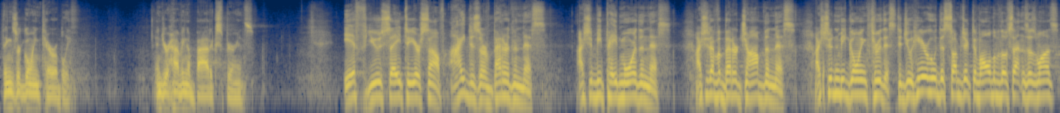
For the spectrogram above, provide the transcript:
things are going terribly and you're having a bad experience, if you say to yourself, I deserve better than this, I should be paid more than this. I should have a better job than this. I shouldn't be going through this. Did you hear who the subject of all of those sentences was?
